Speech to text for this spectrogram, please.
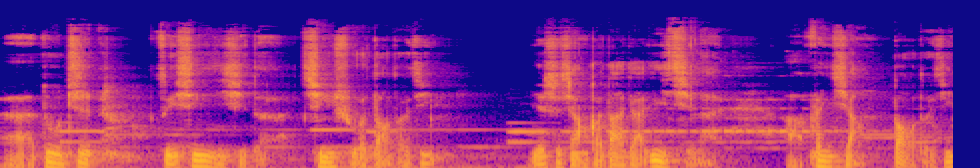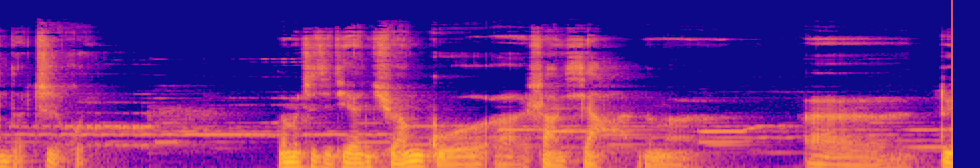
呃录制最新一期的《轻说道德经》，也是想和大家一起来啊分享《道德经》的智慧。那么这几天全国呃上下，那么。呃，对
